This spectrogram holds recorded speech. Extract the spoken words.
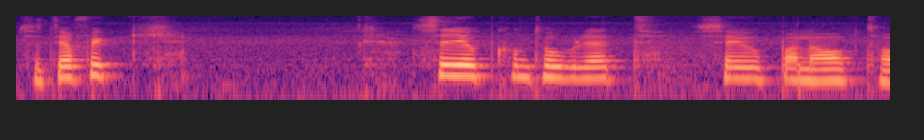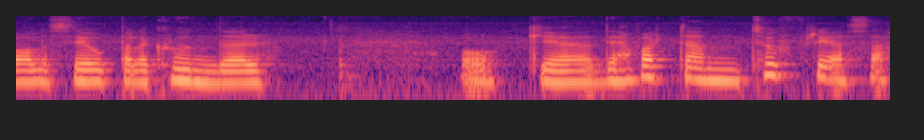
så att jag fick säga upp kontoret, säga upp alla avtal, säga upp alla kunder. Och eh, det har varit en tuff resa.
